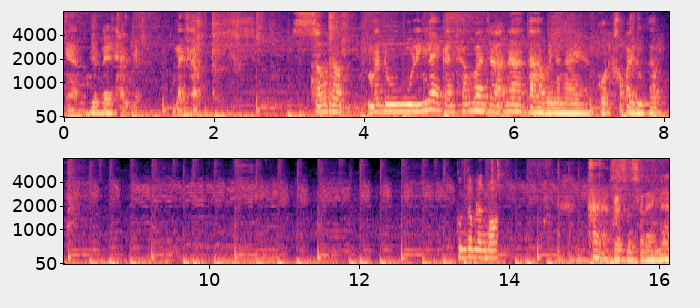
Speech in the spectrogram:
นะครับเลือกได้ทางเดียวนะครับสำหรับมาดูลิงก์แรกกันครับว่าจะหน้าตาเป็นยังไงกดเข้าไปดูครับคุณกำลังมองอ่าก็จะแสดงหน้า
